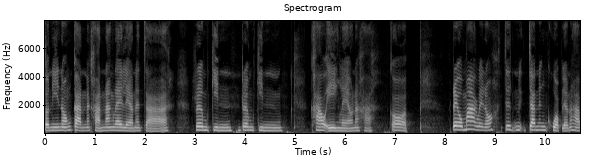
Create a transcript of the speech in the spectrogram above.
ตอนนี้น้องกันนะคะ นั่งได้แล้วนะจ๊ะเริ่มกินเริ่มกินข้าวเองแล้วนะคะ ก็ เร็วมากเลยเนาะจะจะหนึ่งขวบแล้วนะคะ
